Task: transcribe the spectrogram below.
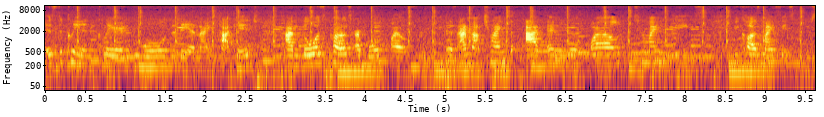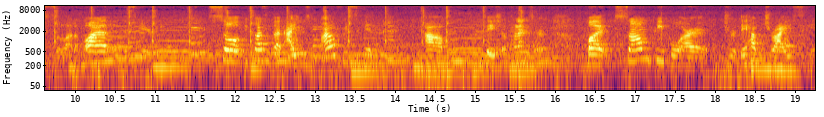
is the Clean and Clear Duo the day and night package and those products are both oil free because I'm not trying to add any more oil to my face because my face produces a lot of oil this so because of that I use an oil free skin um, facial cleanser but some people are they have dry skin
